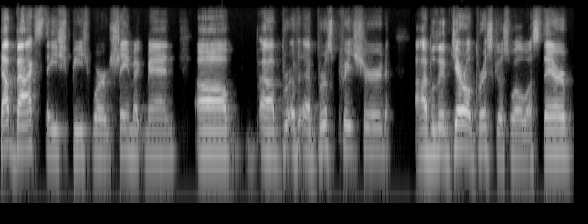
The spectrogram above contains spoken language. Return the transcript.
That backstage speech where Shane McMahon, uh, uh, uh Bruce Pritchard, I believe Gerald Brisco as well was there.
